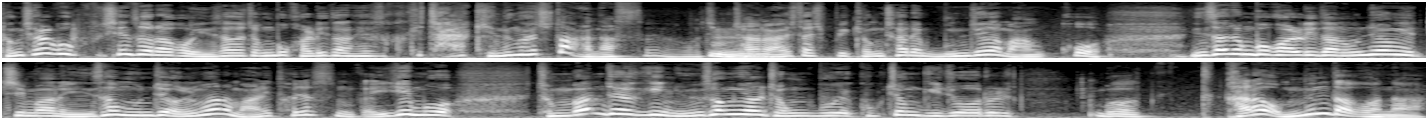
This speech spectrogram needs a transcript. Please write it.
경찰국 신설하고 인사정보관리단 해서 그게 잘 기능하지도 않았어요. 지금 음. 잘 아시다시피 경찰에 문제가 많고 인사정보관리단 운영했지만 인사 문제 얼마나 많이 터졌습니까? 이게 뭐 전반적인 윤석열 정부의 국정 기조를 뭐 갈아엎는다거나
